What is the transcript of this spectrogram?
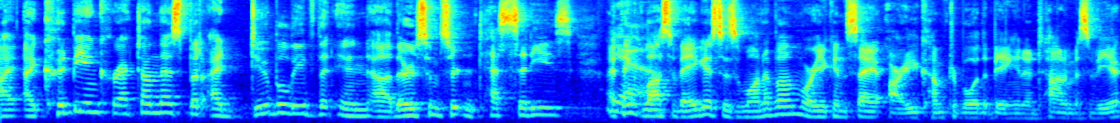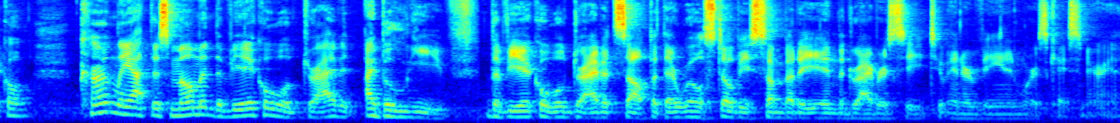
I, I could be incorrect on this, but I do believe that in uh, there are some certain test cities. I think Las Vegas is one of them, where you can say, "Are you comfortable with it being an autonomous vehicle?" Currently, at this moment, the vehicle will drive it. I believe the vehicle will drive itself, but there will still be somebody in the driver's seat to intervene in worst case scenario.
